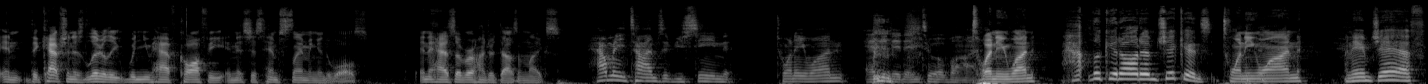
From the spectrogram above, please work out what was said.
And the caption is literally when you have coffee, and it's just him slamming into walls. And it has over 100,000 likes. How many times have you seen 21 edited into a vine? 21. Ha- look at all them chickens. 21. My name's Jeff.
